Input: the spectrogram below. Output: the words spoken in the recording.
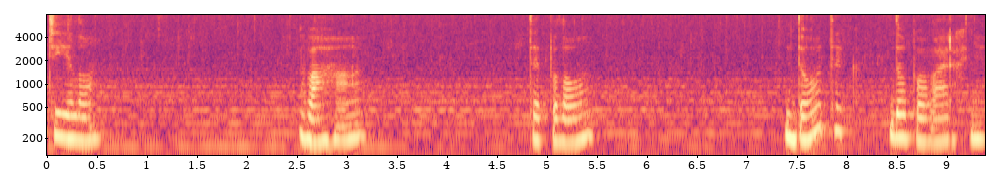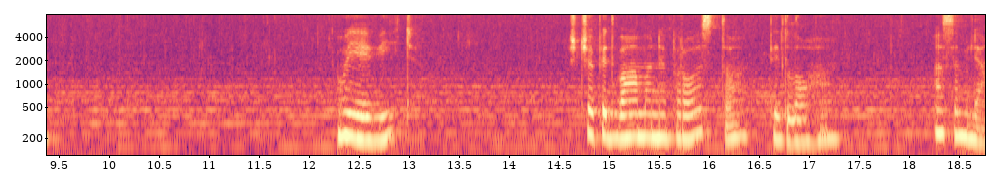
тіло, вага, тепло, дотик до поверхні. Уявіть, що під вами не просто підлога, а земля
